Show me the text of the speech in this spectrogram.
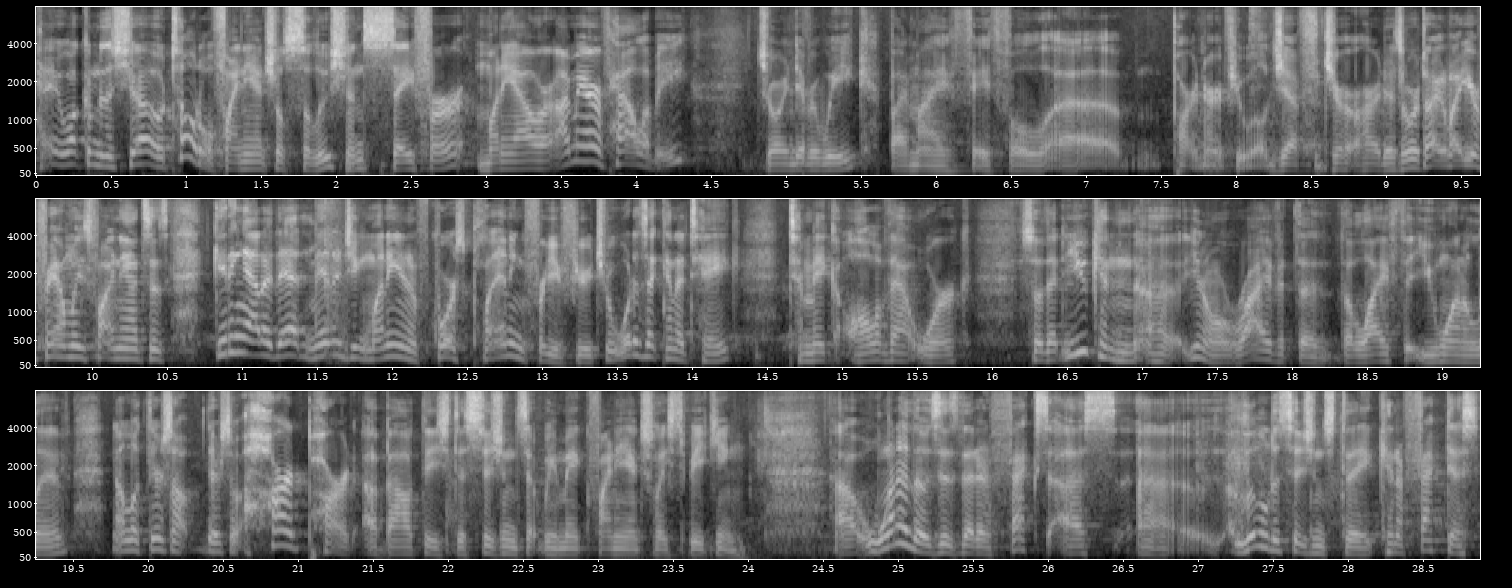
Hey, welcome to the show, Total Financial Solutions, Safer Money Hour. I'm Arif Halaby, joined every week by my faithful uh, partner, if you will, Jeff Gerhard, as we're talking about your family's finances, getting out of debt, managing money, and of course, planning for your future. What is it going to take to make all of that work so that you can, uh, you know, arrive at the, the life that you want to live? Now, look, there's a there's a hard part about these decisions that we make financially speaking. Uh, one of those is that it affects us. Uh, little decisions today can affect us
